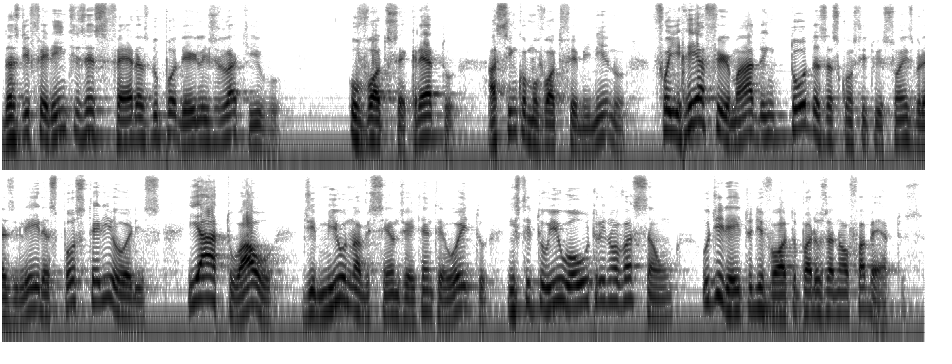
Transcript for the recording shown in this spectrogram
das diferentes esferas do poder legislativo. O voto secreto, assim como o voto feminino, foi reafirmado em todas as constituições brasileiras posteriores e a atual, de 1988, instituiu outra inovação, o direito de voto para os analfabetos.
